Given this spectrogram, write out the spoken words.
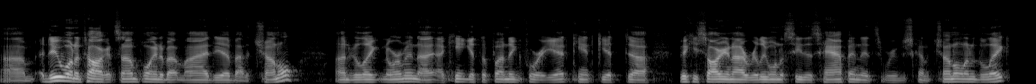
Um, I do want to talk at some point about my idea about a channel under Lake Norman. I, I can't get the funding for it yet. Can't get uh, Vickie Sawyer and I really want to see this happen. It's we're just going to channel under the lake.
